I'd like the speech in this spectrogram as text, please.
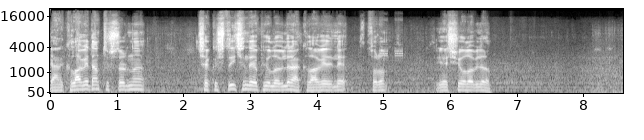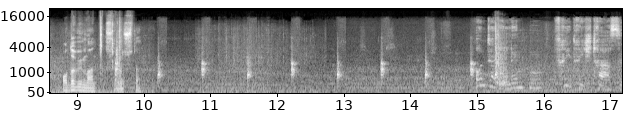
Yani klavyeden tuşlarını çakıştığı için de yapıyor olabilir ha. Klavyeyle sorun yaşıyor olabilirim. O da bir mantık sonuçta. Unter den Linden Friedrichstraße.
